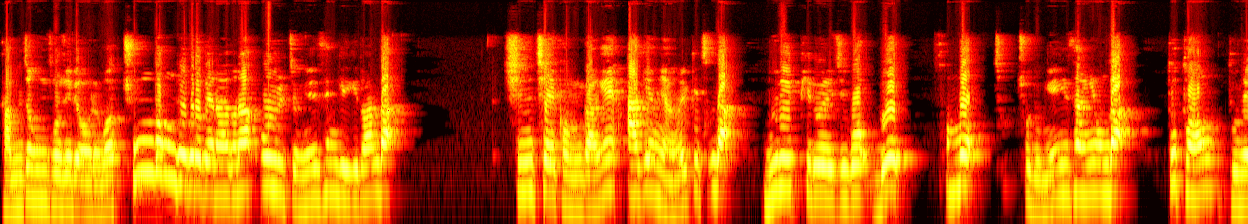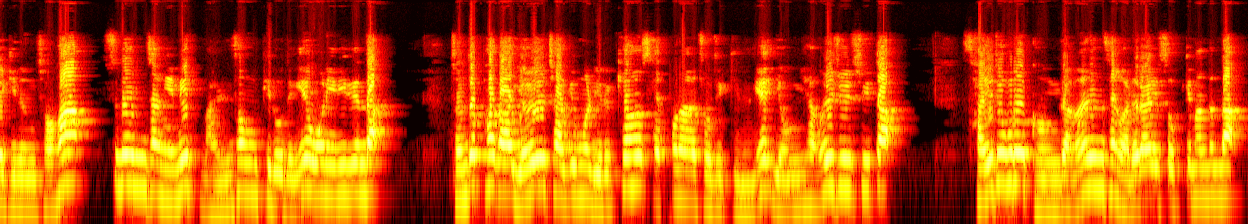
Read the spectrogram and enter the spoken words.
감정 조절이 어려워 충동적으로 변하거나 우울증이 생기기도 한다. 신체 건강에 악영향을 끼친다. 눈이 피로해지고 목, 손목, 척추 등의 이상이 온다. 두통, 두뇌 기능 저하, 수면 장애 및 만성 피로 등의 원인이 된다. 전자파가 열 작용을 일으켜 세포나 조직 기능에 영향을 줄 수 있다. 사회적으로 건강한 생활을 할 수 없게 만든다.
